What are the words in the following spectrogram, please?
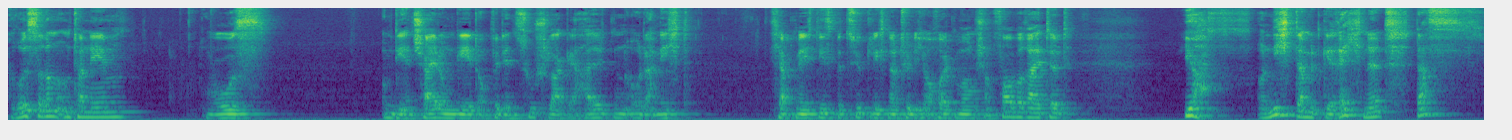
größeren Unternehmen, wo es um die Entscheidung geht, ob wir den Zuschlag erhalten oder nicht. Ich habe mich diesbezüglich natürlich auch heute Morgen schon vorbereitet. Ja, und nicht damit gerechnet, dass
